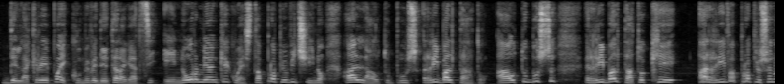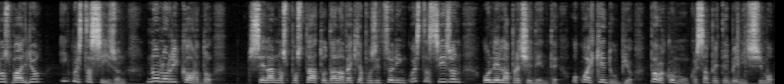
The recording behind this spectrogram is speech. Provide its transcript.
della crepa e come vedete, ragazzi, enorme anche questa, proprio vicino all'autobus ribaltato. Autobus ribaltato che arriva proprio, se non sbaglio, in questa season. Non lo ricordo se l'hanno spostato dalla vecchia posizione in questa season o nella precedente. Ho qualche dubbio, però comunque sapete benissimo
